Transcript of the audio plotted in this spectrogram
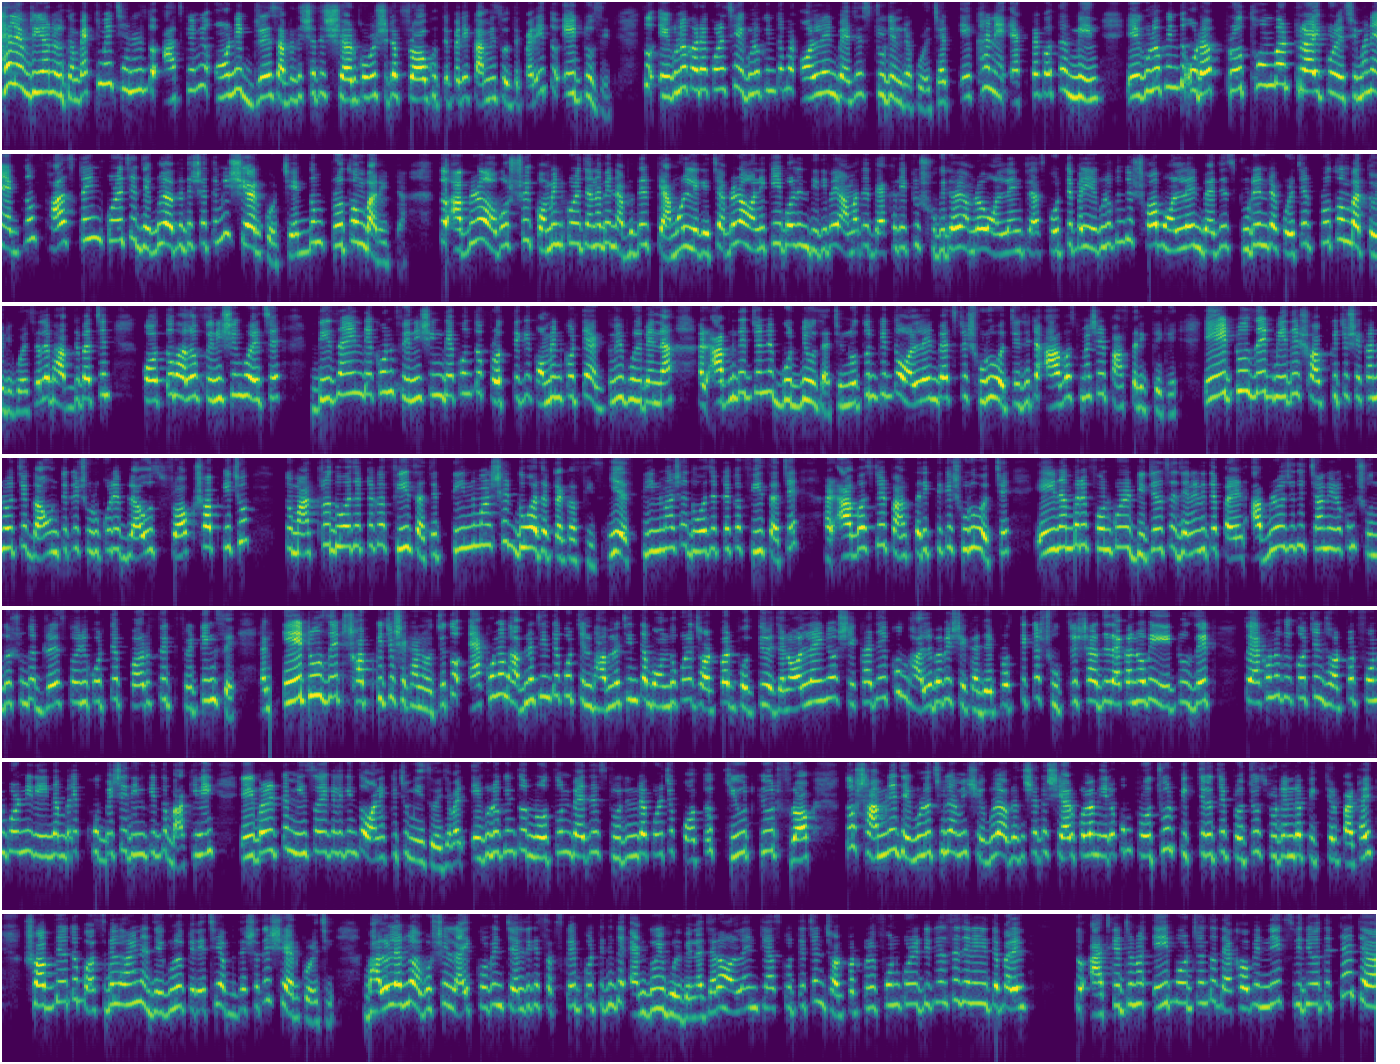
Hello everyone welcome back to my channel তো আজকে আমি অনেক ড্রেস আপনাদের সাথে শেয়ার করব, সেটা ফ্রক হতে পারে, কামিজ হতে পারে, তো এ টু জেড তো এগুলো কারা করেছে? এগুলো কিন্তু আমার অনলাইন ব্যাচের স্টুডেন্টরা করেছে। আর এখানে একটা কথা মেন এগুলো কিন্তু ওরা প্রথমবার ট্রাই করেছে মানে একদম ফার্স্ট টাইম করেছে, যেগুলো আপনাদের সাথে আমি শেয়ার করছি, একদম প্রথমবার এটা। তো আপনারা অবশ্যই কমেন্ট করে জানাবেন আপনাদের কেমন লেগেছে। আপনারা অনেকেই বলেন, দিদি ভাই, আমাদের দেখালে একটু সুবিধা হয় আমরা অনলাইন ক্লাস করতে পারি। এগুলো কিন্তু সব অনলাইন ব্যাচের স্টুডেন্টরা করেছে, আর প্রথমবার তৈরি করেছে। তাহলে ভাবতে পারছেন কত ভালো ফিনিশিং হয়েছে। ডিজাইন দেখুন ফিনিশিং দেখুন, তো প্রত্যেকে কমেন্ট করতে একদমই ভুলবেন না। আর আপনাদের জন্য গুড নিউজ আছে, নতুন কিন্তু অনলাইন ব্যাচটা শুরু হচ্ছে, যেটা আগস্ট মাসের পাঁচ তারিখ থেকে। এ টু জেড মেয়েদের সবকিছু শেখানো হচ্ছে গাউন থেকে শুরু করে ব্লাউজ ফ্রক সবকিছু। তো মাত্র দু হাজার টাকা ফিস আছে, তিন মাসের দু হাজার টাকা ফিস ইয়েস তিন মাসে দু হাজার টাকা ফিস আছে, আর আগস্টের পাঁচ তারিখ থেকে শুরু হচ্ছে, এই নাম্বারে ফোন করে ডিটেলসে জেনে নিতে পারেন। আপনারা যদি চান এরকম সুন্দর সুন্দর ড্রেস তৈরি করতে পারফেক্ট ফিটিংসে এ টু জেড সবকিছু শেখানো হচ্ছে, তো এখনও ভাবনা চিন্তা করছেন? ভাবনা চিন্তা বন্ধ করে ঝটপট ভর্তি হয়ে যান। অনলাইনেও শেখা যায়, খুব ভালোভাবে শেখা যায়। প্রত্যেকটা সূত্রের সাহায্যে দেখানো হবে এ টু জেড তো এখনও কি করছেন? ঝটপট ফোন করে নিন। এই নাম্বারে খুব বেশি দিন কিন্তু বাকি নেই। এইবারেরটা মিস হয়ে গেলে কিন্তু অনেক কিছু মিস হয়ে যাবে আর এগুলো কিন্তু নতুন ব্যাচের স্টুডেন্টরা করেছে। কত কিউট কিউট ফ্রক তো সামনে যেগুলো ছিল আমি সেগুলো আপনাদের সাথে শেয়ার করলাম। এরকম প্রচুর পিকচার আছে, প্রচুর স্টুডেন্টরা পিকচার পাঠায়। সব দিয়ে তো পসিবল হয় না। যেগুলো পেরেছি আপনাদের সাথে শেয়ার করেছি। ভালো লাগলে অবশ্যই লাইক করবেন। চ্যানেলটিকে সাবস্ক্রাইব করতে কিন্তু একদমই ভুলবেন না। যারা অনলাইন ক্লাস করতে চান, ঝটপট করে ফোন করে ডিটেলসে জেনে নিতে পারেন। তো আজকের জন্য এই পর্যন্ত। দেখা হবে নেক্সট ভিডিওতে টাটা!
